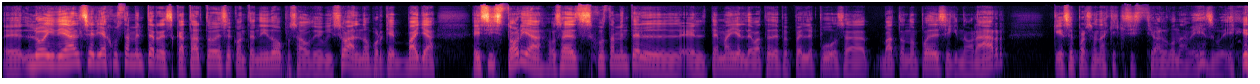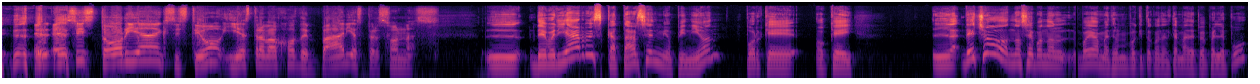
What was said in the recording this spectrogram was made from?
Eh, lo ideal sería justamente rescatar todo ese contenido pues, audiovisual, ¿no? Porque vaya, es historia, o sea, es justamente el, el tema y el debate de Pepe Le Pew, o sea, vato, no puedes ignorar que ese personaje existió alguna vez, güey. Es, es historia, existió y es trabajo de varias personas. Debería rescatarse, en mi opinión, porque, ok. la- de hecho, no sé, bueno, voy a meterme un poquito con el tema de Pepe Le Pew.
